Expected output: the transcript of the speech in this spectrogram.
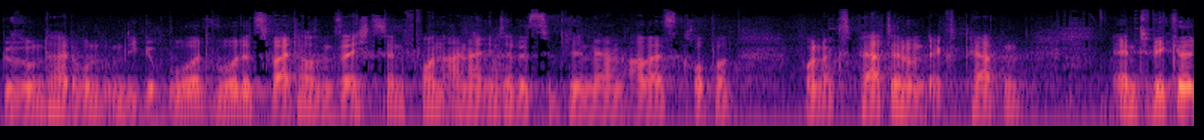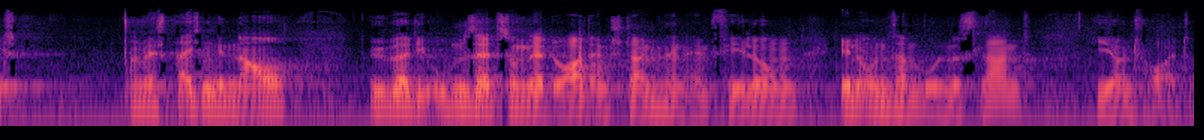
Gesundheit rund um die Geburt, wurde 2016 von einer interdisziplinären Arbeitsgruppe von Expertinnen und Experten entwickelt. Wir sprechen genau über die Umsetzung der dort entstandenen Empfehlungen in unserem Bundesland hier und heute.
